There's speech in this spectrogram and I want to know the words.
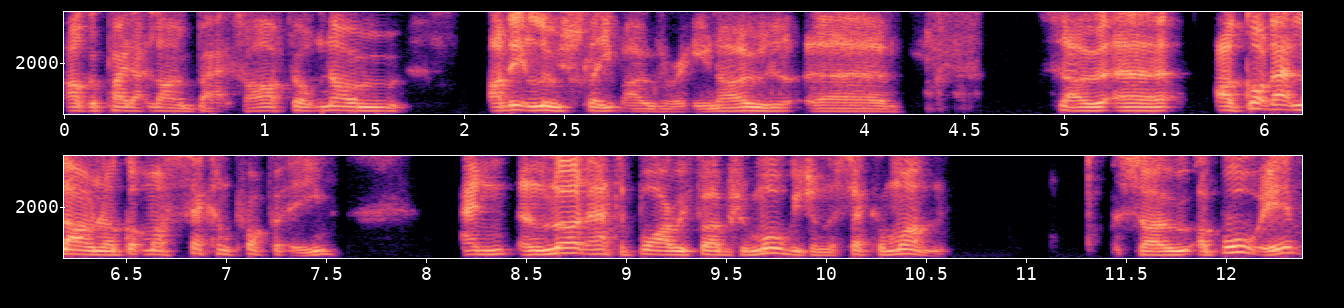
I could pay that loan back. So I felt no, I didn't lose sleep over it, you know. Uh, so uh, I got that loan. I got my second property and, and learned how to buy a refurbished mortgage on the second one. So I bought it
